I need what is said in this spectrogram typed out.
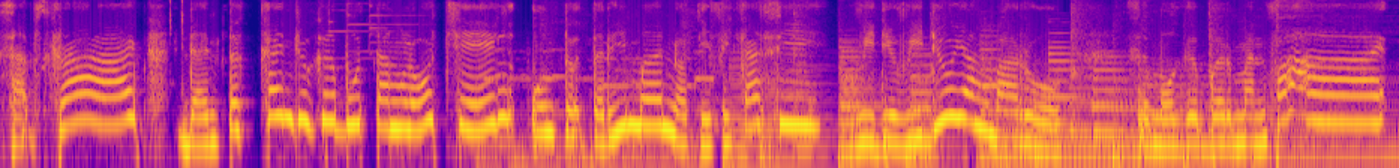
subscribe dan tekan juga butang loceng untuk terima notifikasi video-video yang baru. Semoga bermanfaat.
